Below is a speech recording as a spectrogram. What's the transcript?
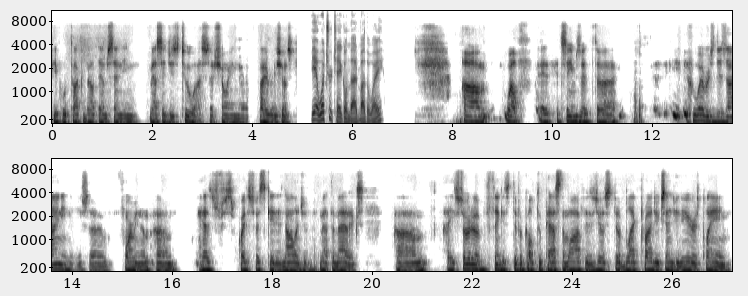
people talk about them sending messages to us uh, showing phi ratios. Yeah, what's your take on that, by the way? Um, well, it, it, seems that uh, whoever's designing these, uh, forming them, um, has quite a sophisticated knowledge of mathematics. Um, I sort of think it's difficult to pass them off as just uh, black projects engineers playing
